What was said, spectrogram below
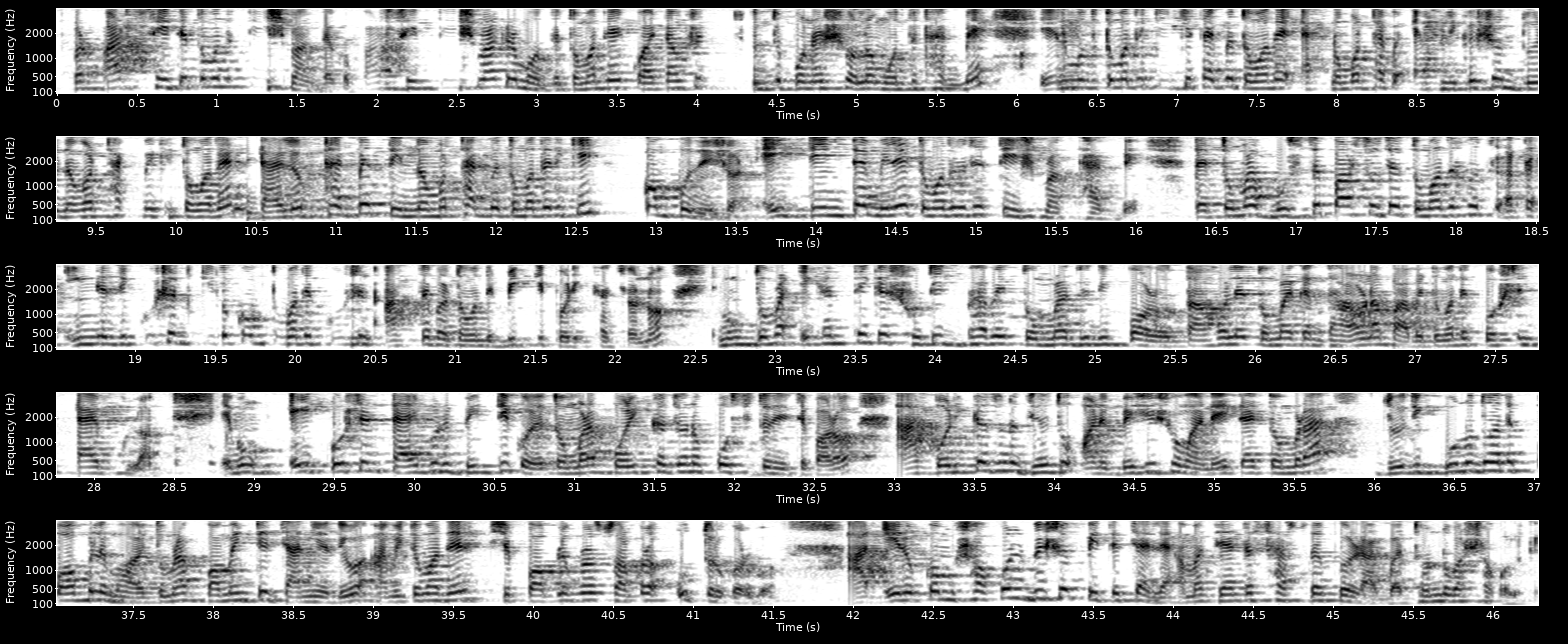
তারপর পার্ট সিতে তোমাদের ত্রিশ মার্ক দেখো। পার্ট সি ত্রিশ মার্কের মধ্যে তোমাদের কয়টা অংশ? চোদ্দ, পনেরো ষোলোর মধ্যে থাকবে। এর মধ্যে তোমাদের কি কি থাকবে? তোমাদের এক নম্বর থাকবে অ্যাপ্লিকেশন দুই নম্বর থাকবে কি তোমাদের ডায়লগ থাকবে, তিন নম্বর থাকবে তোমাদের কি? কম্পোজিশন এই তিনটা মিলে তোমাদের হচ্ছে ত্রিশ মার্ক থাকবে। তাই তোমরা বুঝতে পারছ যে তোমাদের হচ্ছে একটা ইংরেজি কোশ্চেন কীরকম, তোমাদের কোশ্চেন আসতে পারে তোমাদের বৃত্তি পরীক্ষার জন্য এবং তোমরা এখান থেকে সঠিকভাবে তোমরা যদি পড়ো, তাহলে তোমরা একটা ধারণা পাবে তোমাদের কোশ্চেন টাইপগুলো এবং এই কোশ্চেন টাইপগুলো ভিত্তি করে তোমরা পরীক্ষার জন্য প্রস্তুতি নিতে পারো। আর পরীক্ষার জন্য যেহেতু অনেক বেশি সময় নেই, তাই তোমরা যদি কোনো ধরনের প্রবলেম হয়, তোমরা কমেন্টে জানিয়ে দিও, আমি তোমাদের সে প্রবলেমগুলো সলভ করার উত্তর করব। আর এরকম সকল বিষয় পেতে চাইলে আমার চ্যানেলটা সাবস্ক্রাইব করে রাখবা। ধন্যবাদ সকলকে।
